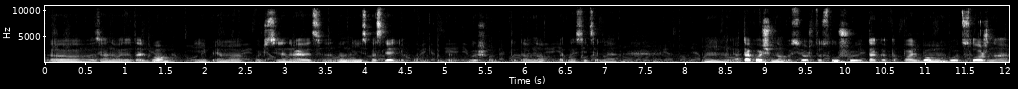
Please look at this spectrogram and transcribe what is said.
э, заново этот альбом. И прямо очень сильно нравится. Но он не из последних, он вышел давно относительно. А так очень много всего, что слушаю, и так как по альбомам будет сложно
